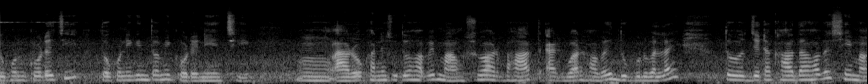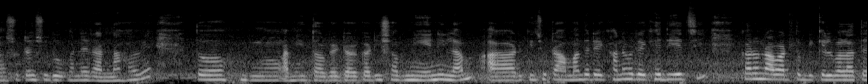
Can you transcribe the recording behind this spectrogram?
যখন করেছি, তখনই কিন্তু আমি করে নিয়েছি। আর ওখানে শুধু হবে মাংস আর ভাত একবার হবে দুপুরবেলায়। তো যেটা খাওয়া দাওয়া হবে সেই মাংসটাই শুধু ওখানে রান্না হবে। তো আমি তরকারি টরকারি সব নিয়ে নিলাম। আর কিছুটা আমাদের এখানেও রেখে দিয়েছি। কারণ আবার তো বিকেলবেলাতে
